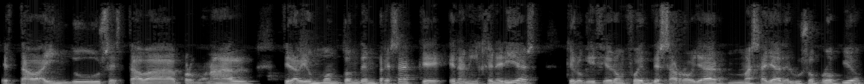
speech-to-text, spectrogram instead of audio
estaba Indus, estaba Promonal, es decir, había un montón de empresas que eran ingenierías que lo que hicieron fue desarrollar más allá del uso propio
